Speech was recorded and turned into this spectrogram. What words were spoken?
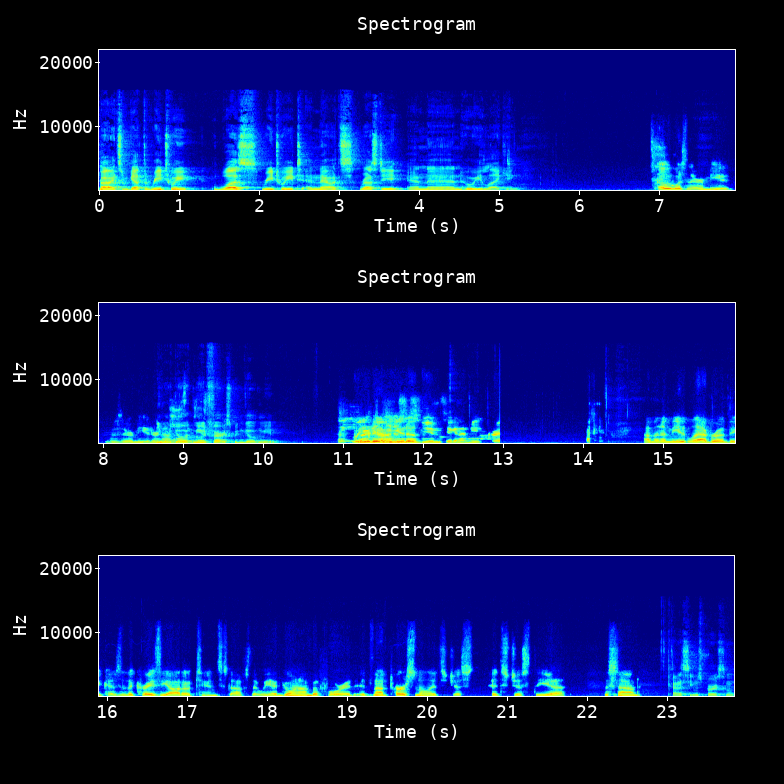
All right, so we got the retweet, was retweet, and now it's Rusty. And then who are you liking? Oh, wasn't there a mute? Was there a mute or You not? want to go with mute first? We can go with mute. Well, We're doing everyone mute of- assumes you're going to mute Greg. I'm gonna mute Labra because of the crazy auto tune stuff that we had going on before. It, it's not personal. It's just it's just the uh, the sound. Kind of seems personal.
